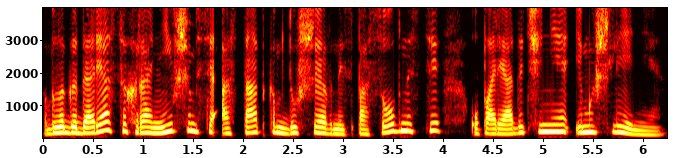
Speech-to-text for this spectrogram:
благодаря сохранившимся остаткам душевной способности упорядочения и мышления.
